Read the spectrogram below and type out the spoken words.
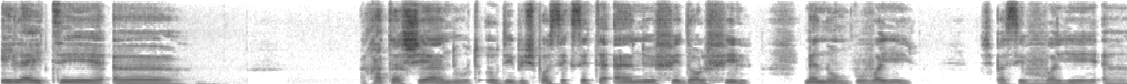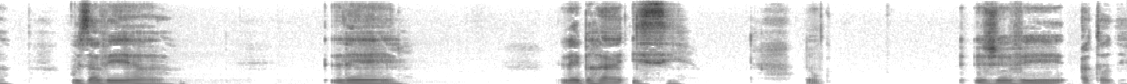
Il a été euh, rattaché à un autre. Au début, je pensais que c'était un nœud fait dans le fil. Mais non, vous voyez. Je sais pas si vous voyez. Euh, vous avez euh, les, les brins ici. Donc, je vais... Attendez.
